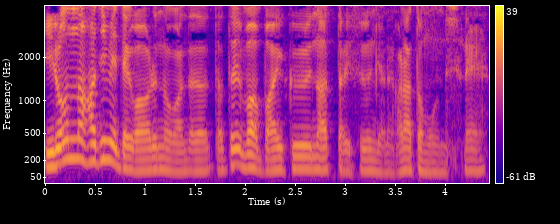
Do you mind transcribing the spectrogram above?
いろんな初めてがあるのが、例えばバイクになったりするんじゃないかなと思うんですよね。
